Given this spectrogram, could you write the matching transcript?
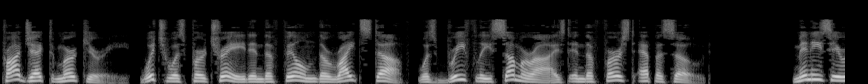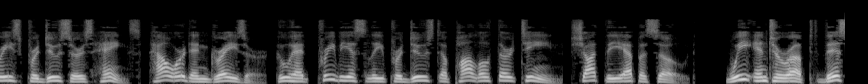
Project Mercury, which was portrayed in the film The Right Stuff, was briefly summarized in the first episode. Miniseries producers Hanks, Howard and Grazer, who had previously produced Apollo 13, shot the episode, "'We Interrupt This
